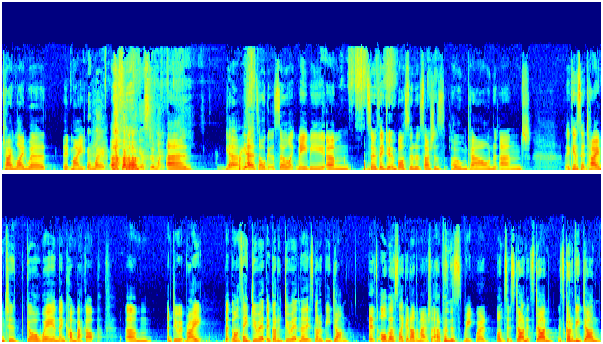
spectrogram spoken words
timeline where it might. it might It's that august it might And yeah, yeah, it's August. So like maybe um so if they do it in Boston, it's Sasha's hometown and it gives it time to go away and then come back up um and do it right. But once they do it, they've got to do it and then it's got to be done. It's almost like another match that happened this week where once it's done, it's done. It's got to be done.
